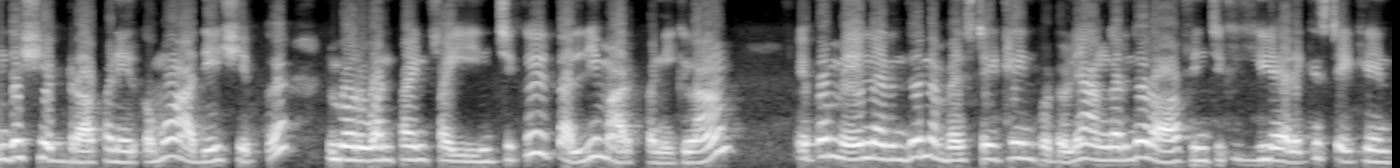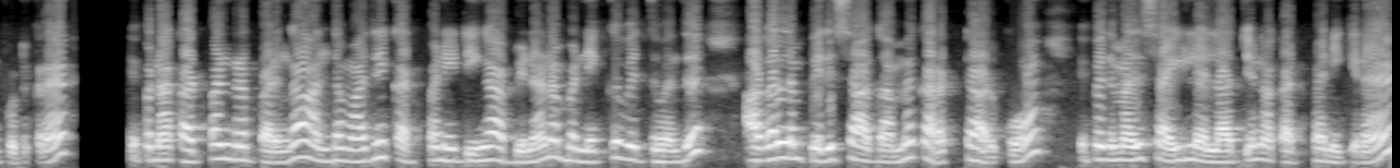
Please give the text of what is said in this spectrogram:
எந்த ஷேப் ட்ரா பண்ணியிருக்கோமோ அதே ஷேப்க்கு நம்ம ஒரு ஒன் பாயிண்ட் ஃபைவ் இன்ச்சுக்கு தள்ளி மார்க் பண்ணிக்கலாம். இப்போ மேலேருந்து நம்ம ஸ்ட்ரெயிட் லைன் போட்டோம் இல்லையா? அங்கேருந்து ஒரு ஆஃப் இன்ச்சுக்கு கீழே இறக்கி ஸ்ட்ரெயிட் லைன் போட்டுக்கிறேன். இப்போ நான் கட் பண்ணுற பாருங்க. அந்த மாதிரி கட் பண்ணிட்டீங்க அப்படின்னா நம்ம நெக்கு வித்து வந்து அகலம் பெருசாகாமல் கரெக்டாக இருக்கும். இப்போ இந்த மாதிரி சைடில் எல்லாத்தையும் நான் கட் பண்ணிக்கிறேன்.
